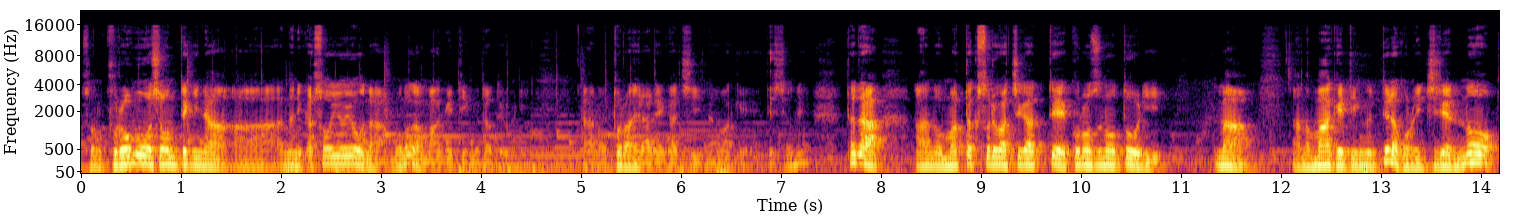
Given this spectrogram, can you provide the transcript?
そのプロモーション的なあ何かそういうようなものがマーケティングだというふうにあの捉えられがちなわけですよね。ただあの全くそれは違ってこの図の通りまあ、あのマーケティングっていうのはこの一連の、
